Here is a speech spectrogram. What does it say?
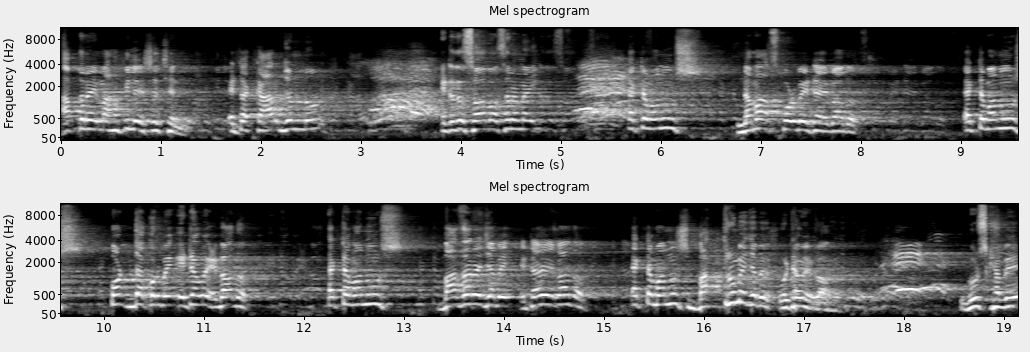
আপনারা এই মাহফিলে এসেছেন, এটা কার জন্য? এটাতে সব আছে না নাই? একটা মানুষ নামাজ পড়বে, এটা ইবাদত। একটা মানুষ পর্দা করবে, এটাও এবাদত একটা মানুষ বাজারে যাবে, এটাও এবাদত একটা মানুষ বাথরুমে যাবে, ওটাও এবাদত ঘুষ খাবে?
